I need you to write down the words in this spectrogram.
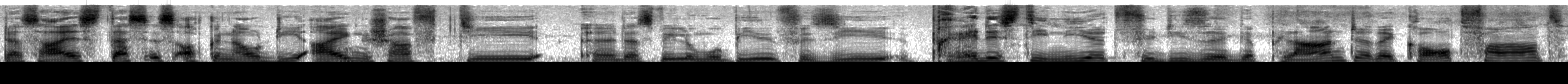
Das heißt, das ist auch genau die Eigenschaft, die äh, das Velomobil für Sie prädestiniert für diese geplante Rekordfahrt.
